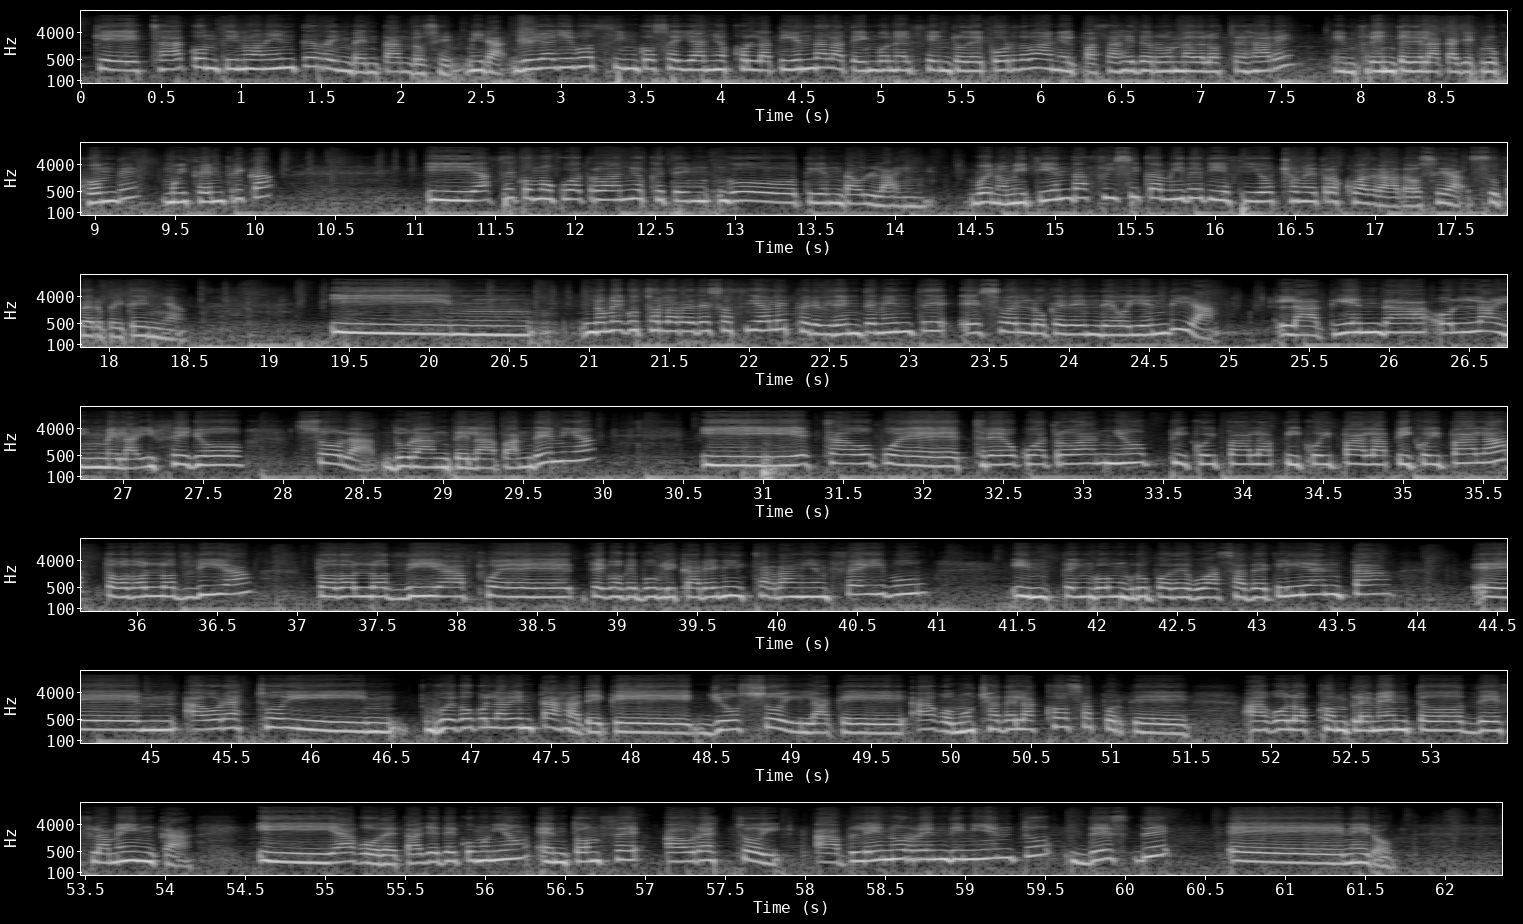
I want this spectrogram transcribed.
que está continuamente reinventándose. Mira, yo ya llevo 5 o 6 años con la tienda, la tengo en el centro de Córdoba, en el pasaje de Ronda de los Tejares, enfrente de la calle Cruz Conde, muy céntrica. Y hace como 4 años que tengo tienda online. Bueno, mi tienda física mide 18 metros cuadrados, o sea, súper pequeña y mm, no me gustan las redes sociales, pero evidentemente eso es lo que vende hoy en día. La tienda online me la hice yo sola durante la pandemia y he estado pues tres o cuatro años pico y pala, pico y pala, pico y pala todos los días. Todos los días pues tengo que publicar en Instagram y en Facebook y tengo un grupo de WhatsApp de clientas eh, ahora estoy, juego con la ventaja de que yo soy la que hago muchas de las cosas porque hago los complementos de flamenca y hago detalles de comunión, entonces ahora estoy a pleno rendimiento desde eh, enero.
